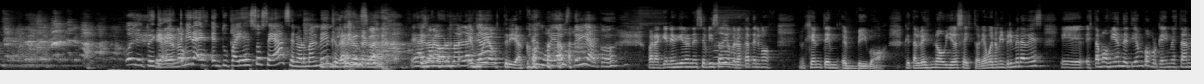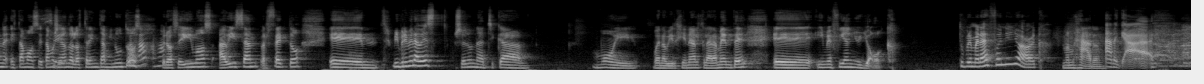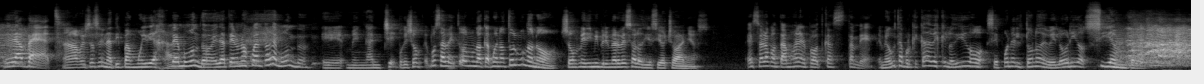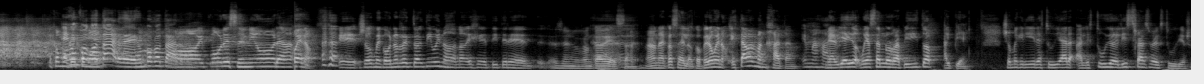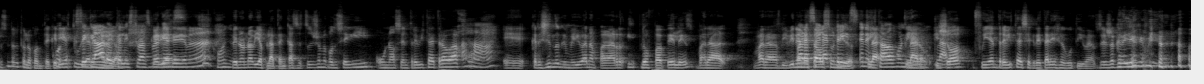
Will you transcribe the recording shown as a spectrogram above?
Oye, tú, eh, no. mira, en tu país eso se hace normalmente. Claro, es algo normal allá. Es muy austríaco. Es muy austríaco. Para quienes vieron ese episodio, pero acá tenemos gente en, en vivo que tal vez no vio esa historia. Bueno, mi primera vez, eh, estamos bien de tiempo porque ahí me están, estamos, estamos Sí. llegando a los 30 minutos, Ajá, ajá. pero seguimos, avisan, perfecto. Eh, mi primera vez, yo era una chica muy, bueno, virginal claramente, eh, y me fui a New York, Tu primera vez fue en New York. Manhattan. Oh my God. Love it. Ah, pues yo soy una tipa muy viajada. De mundo. Ella tiene unos cuentos de mundo. eh, me enganché, porque yo, vos sabés, todo el mundo acá, bueno, todo el mundo no, yo me di mi primer beso a los 18 años. Eso lo contamos en el podcast también. Me gusta porque cada vez que lo digo se pone el tono de velorio siempre. Es como es que un es como, poco tarde, es un poco tarde. Ay, pobre señora. Bueno, eh, yo me cobré un retroactivo y no, no dejé títere eh, con cabeza. ¿no? Una cosa de loco. Pero bueno, estaba en Manhattan. En Manhattan. Me había ido, voy a hacerlo rapidito al pie. Yo me quería ir a estudiar al estudio de Lee Strasberg Studio. Yo siento que te lo conté. Quería Sí, estudiar claro, en New que York. Lee Strasberg Quería es- que- ah, pero no había plata en casa. Entonces yo me conseguí unos entrevistas de trabajo eh, creyendo que me iban a pagar los papeles para, para vivir Para en ser Estados actriz Unidos. en Cla- Estados Unidos, Claro. claro. Y yo fui a entrevista de secretaria ejecutiva. O sea, yo creía que me iban a...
